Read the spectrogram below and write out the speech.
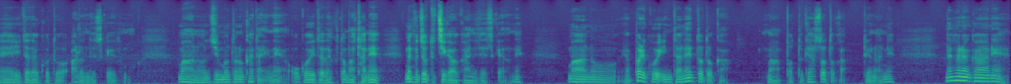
えー、いただくことあるんですけれども。まああの地元の方にねお声いただくとまたねなんかちょっと違う感じですけどね。まああのやっぱりこうインターネットとかまあポッドキャストとかっていうのはねなかなかね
